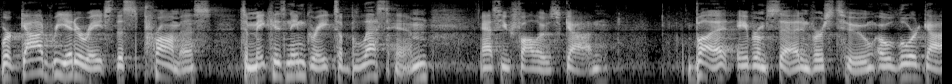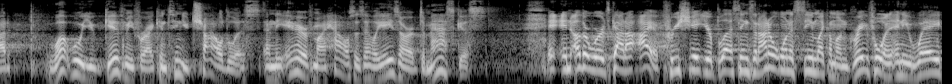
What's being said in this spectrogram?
where God reiterates this promise to make his name great, to bless him as he follows God. But Abram said in verse 2, O Lord God, what will you give me, for I continue childless, and the heir of my house is Eliezer of Damascus? In other words, God, I appreciate your blessings, and I don't want to seem like I'm ungrateful in any way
